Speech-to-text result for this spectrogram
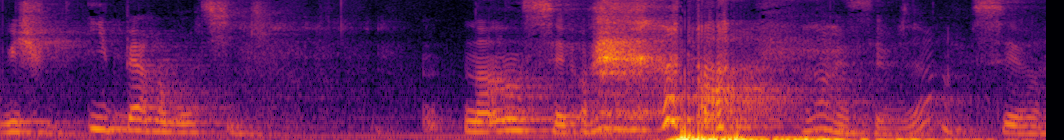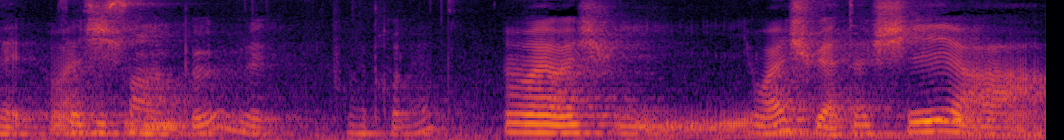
Oui je suis hyper romantique. Non, non, c'est vrai. non, mais c'est bien. C'est vrai. Ouais, Ça sens un peu, pour être honnête. Ouais, ouais, je suis, ouais, je suis attachée à.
